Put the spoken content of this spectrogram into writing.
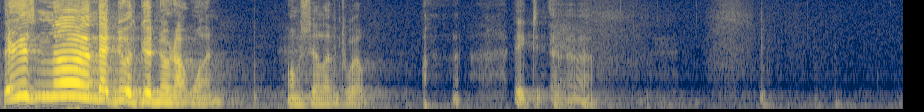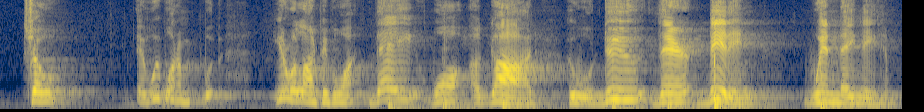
There is none that doeth good, no, not one. Romans 10, 11, 12. 18, uh, so, if we want to, you know what a lot of people want? They want a God who will do their bidding when they need Him.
